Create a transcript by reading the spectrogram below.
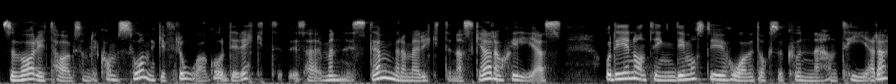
så var det ett tag som det kom så mycket frågor direkt. Så här, men stämmer de här ryktena? Ska de skiljas? Och det är någonting, det måste ju hovet också kunna hantera.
